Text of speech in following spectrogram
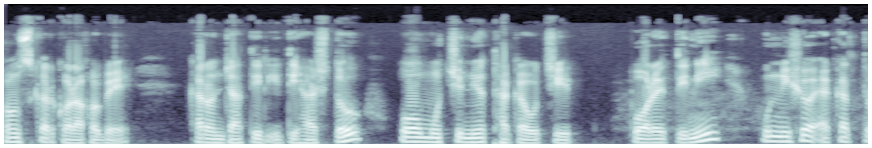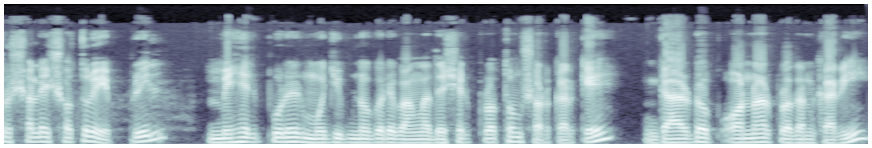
সংস্কার করা হবে, কারণ জাতির ইতিহাস তো অমোচনীয় থাকা উচিত। পরে তিনি উনিশশো একাত্তর সালে সতেরো এপ্রিল মেহেরপুরের মুজিবনগরে বাংলাদেশের প্রথম সরকারকে গার্ড অব অনার প্রদানকারী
